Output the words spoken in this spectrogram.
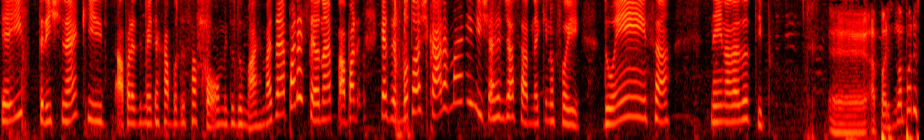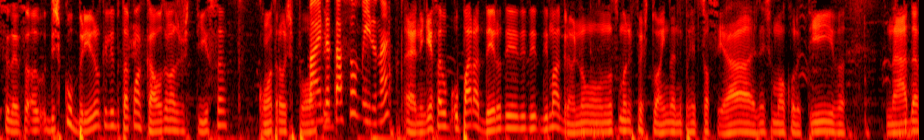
E aí, triste, né, que aparentemente acabou dessa forma e tudo mais. Mas aí apareceu, né? apare- Quer dizer, botou as caras, mas a gente já sabe, né, que não foi doença, nem nada do tipo. É, apare- Não apareceu, né? Só Descobriram que ele tá com a causa na justiça contra o esporte. Mas ainda tá sumido, né? É, ninguém sabe o paradeiro de, de, de Magrão. Ele não, não se manifestou ainda nem por redes sociais, nem chamou uma coletiva, nada.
